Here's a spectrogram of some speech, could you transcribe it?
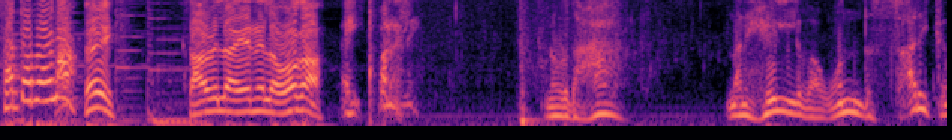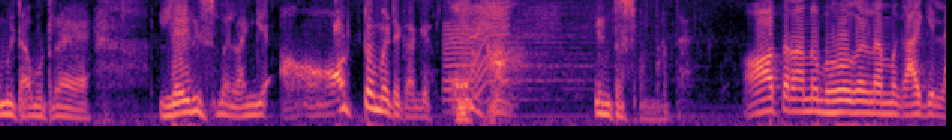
ಸತ್ತೋಬೇಡ ಏಯ್ ಸಾವಿಲ್ಲ ಏನಿಲ್ಲ ಹೋಗ. ಏಯ್ ಬರಲಿ. ನೋಡ್ದಾ? ನಾನು ಹೇಳಿಲ್ವಾ ಒಂದು ಸಾರಿ ಕಮಿಟ್ ಆಗ್ಬಿಟ್ರೆ ಲೇಡೀಸ್ ಮೇಲೆ ಹಂಗೆ ಆಟೋಮೆಟಿಕ್ ಆಗಿ ಇಂಟ್ರೆಸ್ಟ್ ಬಂದ್ಬಿಡುತ್ತೆ. ಆ ಥರ ಅನುಭವಗಳು ನಮಗಾಗಿಲ್ಲ!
